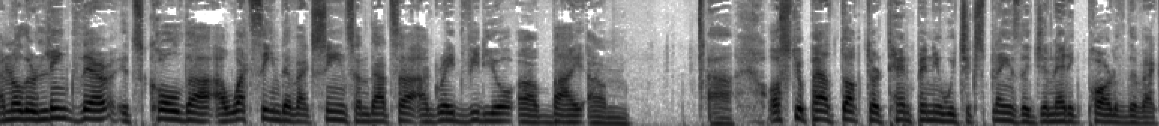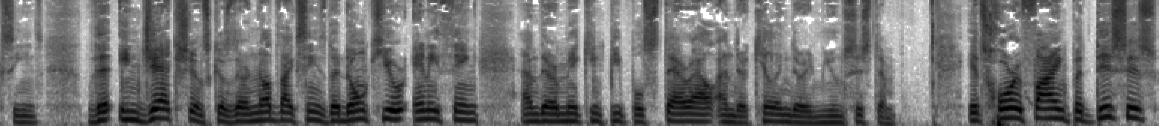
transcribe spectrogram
another link there. It's called uh, "What's in the Vaccines," and that's a, a great video uh, by. Um, uh, osteopath Dr. Tenpenny, which explains the genetic part of the vaccines. The injections, because they're not vaccines, they don't cure anything and they're making people sterile and they're killing their immune system. It's horrifying, but this is,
